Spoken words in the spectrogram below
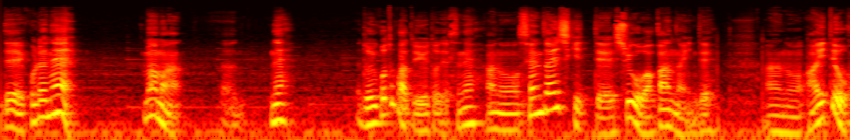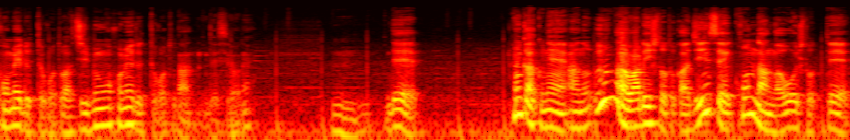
で、これね、まあまあ、ね、どういうことかというとですね、あの、潜在意識って主語わかんないんで、あの、相手を褒めるってことは自分を褒めるってことなんですよね。うん。で、とにかくね、あの、運が悪い人とか人生困難が多い人って、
